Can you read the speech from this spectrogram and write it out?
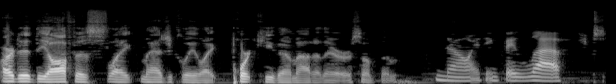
Or did the office like magically like port key them out of there or something? No, I think they left.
